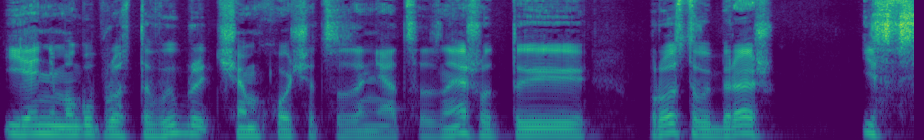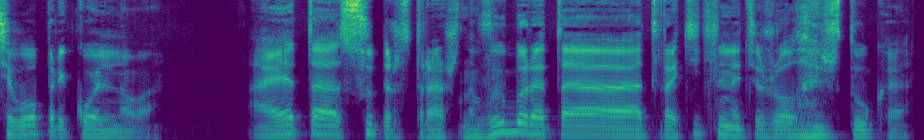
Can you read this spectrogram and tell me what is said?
и я не могу просто выбрать, чем хочется заняться. Знаешь, вот ты просто выбираешь из всего прикольного. А это супер страшно. Выбор — это отвратительно тяжелая штука.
